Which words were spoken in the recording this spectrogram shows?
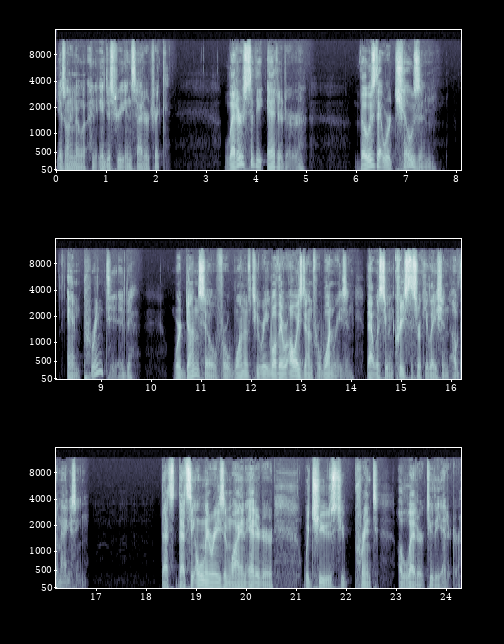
You guys want to know an industry insider trick? Letters to the editor those that were chosen and printed were done so for one of two reasons. Well, they were always done for one reason. That was to increase the circulation of the magazine. That's that's the only reason why an editor would choose to print a letter to the editor.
